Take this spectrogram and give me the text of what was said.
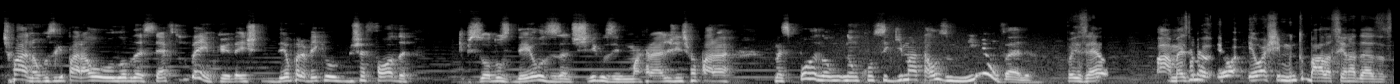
Tipo, ah, não consegui parar o lobo da Steph, tudo bem, porque a gente deu pra ver que o bicho é foda. Que precisou dos deuses antigos e uma caralho de gente pra parar. Mas, porra, não, não consegui matar os Minions, velho. Pois é. Ah, mas meu, eu, eu achei muito bala a cena das,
